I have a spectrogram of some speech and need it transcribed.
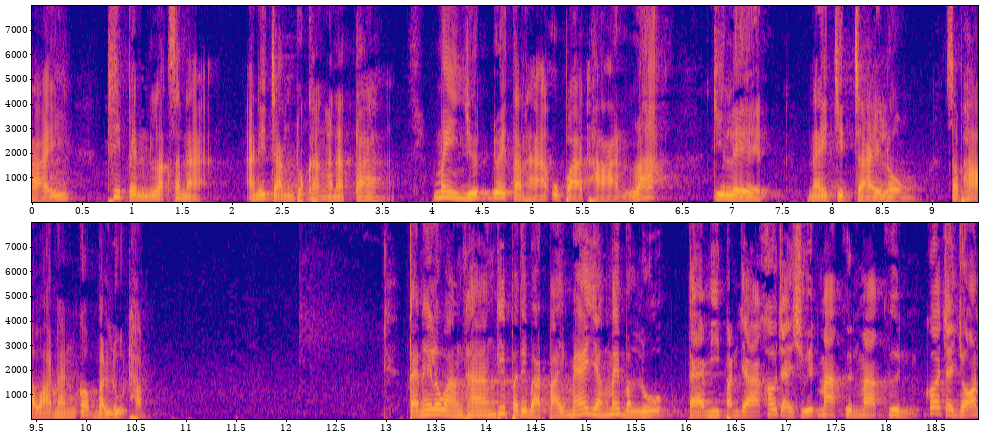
ายที่เป็นลักษณะ อันนี้จังทุกขังอนัตตา ไม่ยึดด้วยตัณหาอุปาทานละกิเลสในจิตใจลง สภาวะนั้นก็บรรลุธรรมแต่ในระหว่างทางที่ปฏิบัติไปแม้ยังไม่บรรลุ แต่มีปัญญาเข้าใจชีวิตมากขึ้นมากขึ้น ก็จะย้อน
